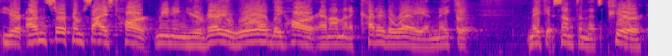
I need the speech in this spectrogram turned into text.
your uncircumcised heart, meaning your very worldly heart, and I'm going to cut it away and make it, make it something that's pure.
